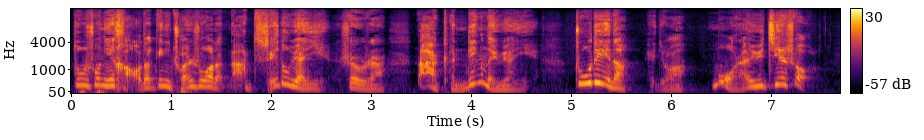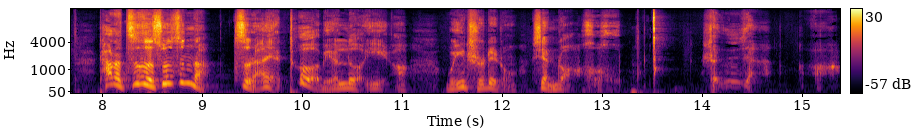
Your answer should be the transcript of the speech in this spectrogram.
都说你好的，给你传说的，那谁都愿意，是不是？那肯定得愿意。朱棣呢，也就啊，默然于接受了。他的子子孙孙呢？自然也特别乐意啊，维持这种现状呵护。神仙啊，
